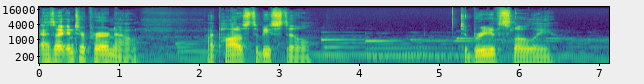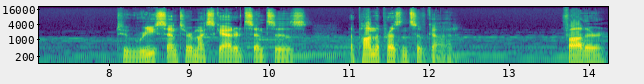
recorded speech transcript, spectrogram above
As I enter prayer now, I pause to be still, to breathe slowly, to recenter my scattered senses upon the presence of God, Father,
